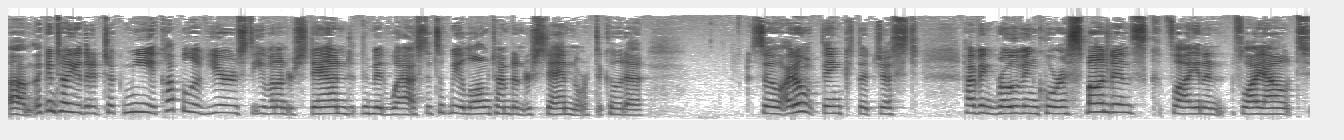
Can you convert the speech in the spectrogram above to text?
Um, I can tell you that it took me a couple of years to even understand the Midwest. It took me a long time to understand North Dakota. So I don't think that just having roving correspondents fly in and fly out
